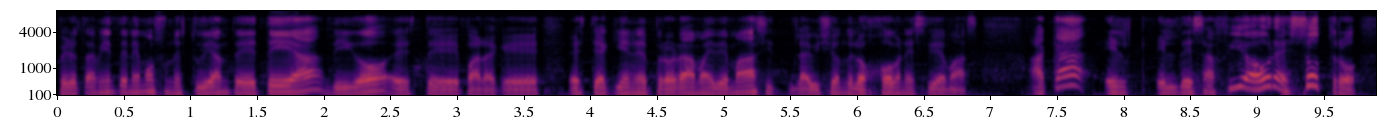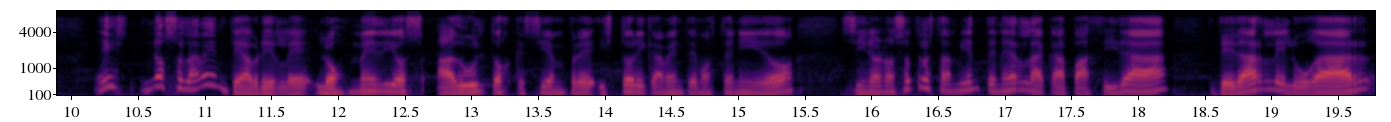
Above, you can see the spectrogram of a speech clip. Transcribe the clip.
pero también tenemos un estudiante de TEA, digo, este para que esté aquí en el programa y demás y la visión de los jóvenes y demás. Acá el, el desafío ahora es otro es no solamente abrirle los medios adultos que siempre históricamente hemos tenido, sino nosotros también tener la capacidad de darle lugar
